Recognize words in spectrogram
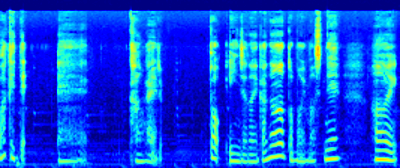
ー、分けて、え考えるといいんじゃないかなと思いますね。はい。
